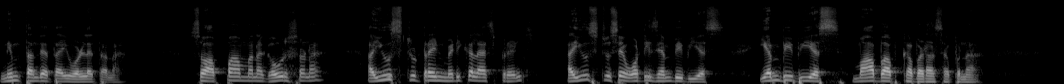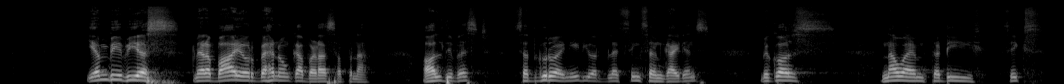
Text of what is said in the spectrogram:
ನಿಮ್ಮ ತಂದೆ ತಾಯಿ ಒಳ್ಳೆತನ. ಸೊ ಅಪ್ಪ ಅಮ್ಮನ ಗೌರವಿಸೋಣ I use to train medical aspirants I use to say what is M B B S M B B S ಮಾ ಬಾಪ್ ಕಾ ಬಡಾ ಸಪನಾ. ಎಂ ಬಿ ಬಿ ಎಸ್ ಮೇರ ಬಾಯ್ ಅವ್ರ ಬೆಹನೋಂಕ ಬಡಾ ಸಪನಾ. All the best. Sadhguru, I need your blessings and guidance because now I am 36.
